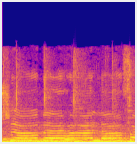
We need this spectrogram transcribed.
show that I love.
